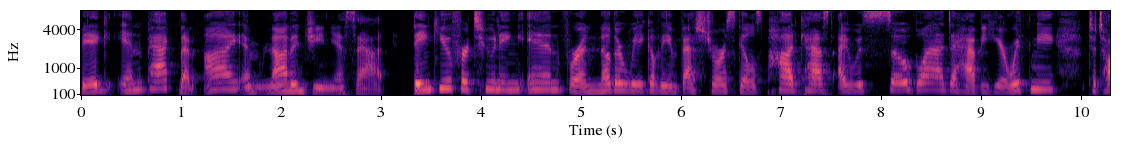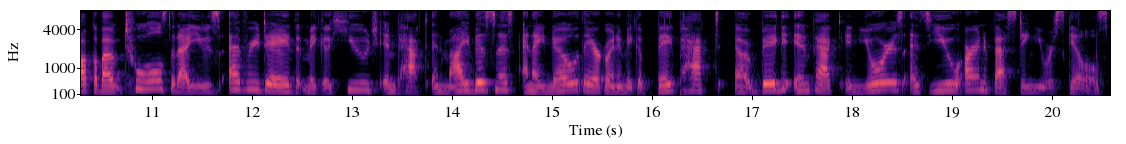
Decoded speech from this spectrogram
big impact that I am not a genius at. Thank you for tuning in for another week of the Invest Your Skills podcast. I was so glad to have you here with me to talk about tools that I use every day that make a huge impact in my business, and I know they are going to make a big pact, a big impact in yours as you are investing your skills.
